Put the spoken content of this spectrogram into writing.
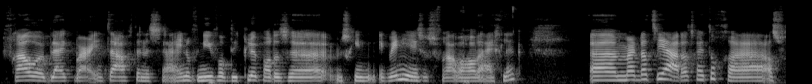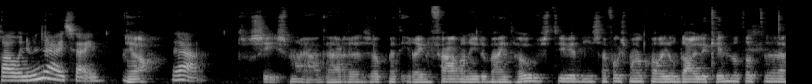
vrouwen blijkbaar in tafeltennis zijn. Of in ieder geval op die club hadden ze misschien, ik weet niet eens of ze vrouwen hadden eigenlijk. Uh, maar dat, ja, dat wij toch uh, als vrouwen in de minderheid zijn. Ja. Ja. Precies, maar ja, daar is ook met Irene Faber nu erbij in het hoofdbestuur. Die is daar volgens mij ook wel heel duidelijk in dat dat uh,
